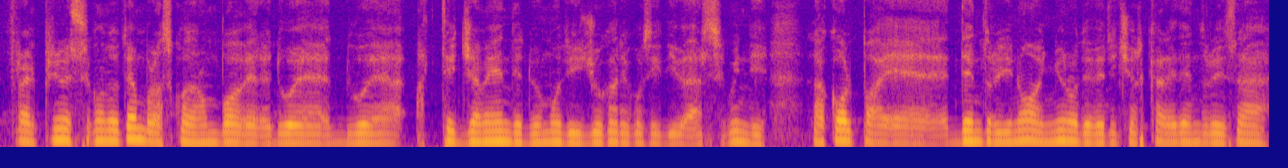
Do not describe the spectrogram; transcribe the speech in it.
fra il primo e il secondo tempo la squadra non può avere due, due atteggiamenti, due modi di giocare così diversi, quindi la colpa è dentro di noi, ognuno deve ricercare dentro di sé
